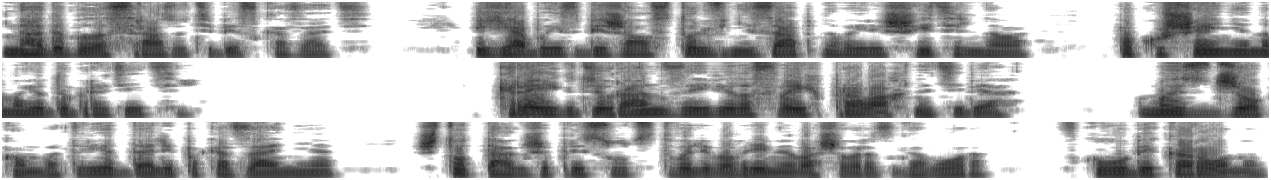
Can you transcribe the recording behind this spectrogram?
надо было сразу тебе сказать, и я бы избежал столь внезапного и решительного покушения на мою добродетель. Крейг Дюран заявил о своих правах на тебя. Мы с Джоком в ответ дали показания, что также присутствовали во время вашего разговора в клубе «Корона»,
